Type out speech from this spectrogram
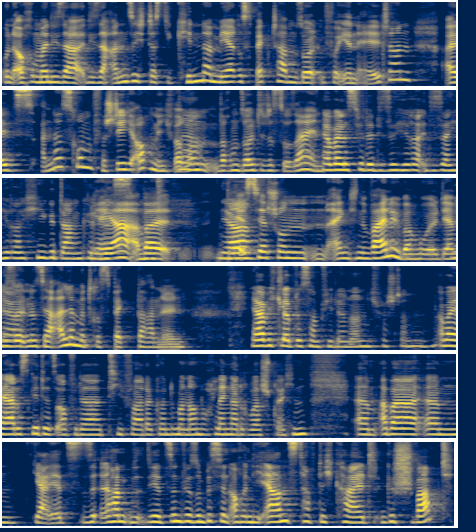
Und auch immer dieser, diese Ansicht, dass die Kinder mehr Respekt haben sollten vor ihren Eltern als andersrum, verstehe ich auch nicht. Warum, ja. warum sollte das so sein? Ja, weil das wieder diese Hier dieser Hierarchiegedanke ja, ist. Ja, aber der ist ja schon eigentlich eine Weile überholt. Ja, wir sollten uns ja alle mit Respekt behandeln vorstellen. Ja, aber ich glaube, das haben viele noch nicht verstanden. Aber ja, das geht jetzt auch wieder tiefer, da könnte man auch noch länger drüber sprechen. Ähm, aber ähm, ja, jetzt, haben, jetzt sind wir so ein bisschen auch in die Ernsthaftigkeit geschwappt.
